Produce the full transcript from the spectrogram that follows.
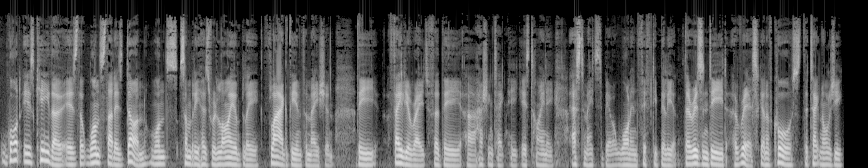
what is key, though, is that once that is done, once somebody has reliably flagged the information, the failure rate for the uh, hashing technique is tiny, estimated to be about 1 in 50 billion. There is indeed a risk, and of course, the technology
